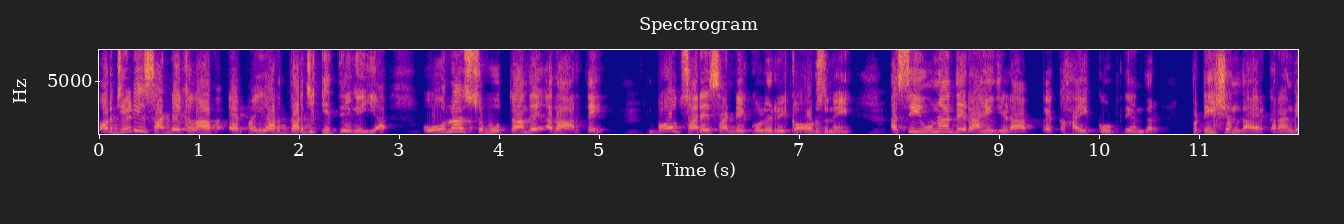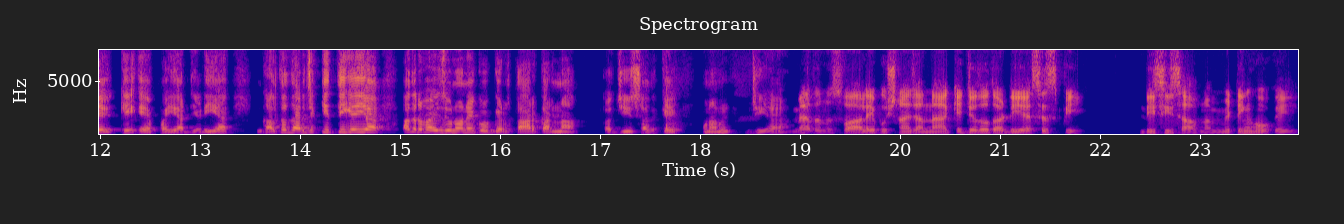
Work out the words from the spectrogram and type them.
ਔਰ ਜਿਹੜੀ ਸਾਡੇ ਖਿਲਾਫ ਐਫ ਆਈ ਆਰ ਦਰਜ ਕੀਤੀ ਗਈ ਆ, ਉਹਨਾਂ ਸਬੂਤਾਂ ਦੇ ਆਧਾਰ ਤੇ ਬਹੁਤ ਸਾਰੇ ਸਾਡੇ ਕੋਲ ਰਿਕਾਰਡਸ ਨੇ। ਅਸੀਂ ਉਹਨਾਂ ਦੇ ਰਾਹੀਂ ਜਿਹੜਾ ਇੱਕ ਹਾਈ ਕੋਰਟ ਦੇ ਅੰਦਰ ਪਟੀਸ਼ਨ ਦਾਇਰ ਕਰਾਂਗੇ ਕਿ ਐਫ ਆਈ ਆਰ ਜਿਹੜੀ ਆ ਗਲਤ ਦਰਜ ਕੀਤੀ ਗਈ ਆ। ਅਦਰਵਾਈਜ਼ ਉਹਨਾਂ ਨੇ ਕੋਈ ਗ੍ਰਿਫਤਾਰ ਕਰਨਾ ਤਾਂ ਜੀ ਸਦਕੇ ਉਹਨਾਂ ਨੂੰ ਜੀ ਆਇਆਂ। ਮੈਂ ਤੁਹਾਨੂੰ ਸਵਾਲ ਇਹ ਪੁੱਛਣਾ ਚਾਹੁੰਦਾ ਕਿ ਜਦੋਂ ਤੁਹਾਡੀ ਐਸਐਸਪੀ ਡੀਸੀ ਸਾਹਿਬ ਨਾਲ ਮੀਟਿੰਗ ਹੋ ਗਈ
